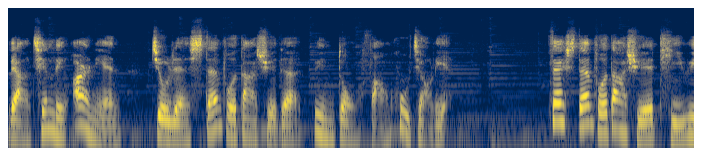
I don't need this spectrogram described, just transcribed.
两千零二年。就任史丹佛大学的运动防护教练，在史丹佛大学体育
